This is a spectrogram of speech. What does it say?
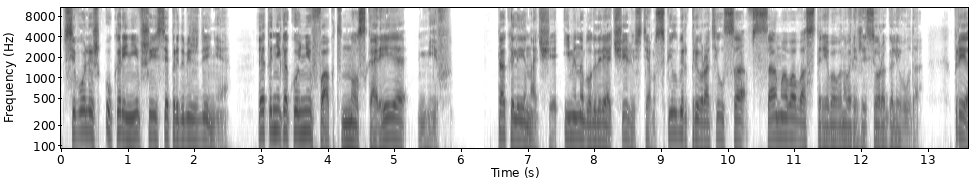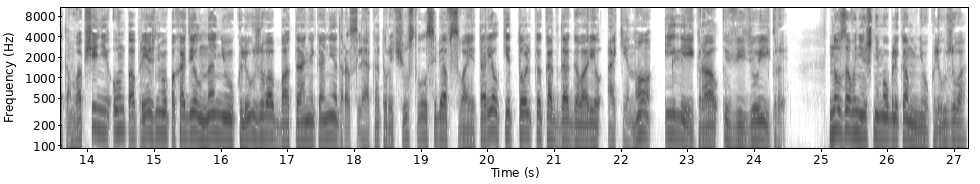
всего лишь укоренившиеся предубеждения. Это никакой не факт, но скорее миф. Так или иначе, именно благодаря «Челюстям» Спилберг превратился в самого востребованного режиссера Голливуда. При этом в общении он по-прежнему походил на неуклюжего ботаника-недоросля, который чувствовал себя в своей тарелке только когда говорил о кино или играл в видеоигры. Но за внешним обликом неуклюжего,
